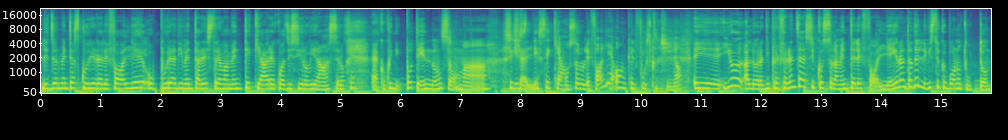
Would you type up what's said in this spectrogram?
leggermente a scurire le foglie sì. oppure a diventare estremamente chiare, quasi si rovinassero. Sì. Ecco, quindi potendo, insomma, si e, sceglie. E secchiamo solo le foglie o anche il fusticino? E io allora di preferenza essicco solamente le foglie. In realtà del levistico è buono tutto.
